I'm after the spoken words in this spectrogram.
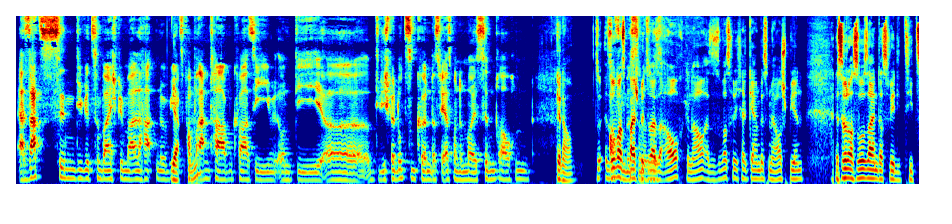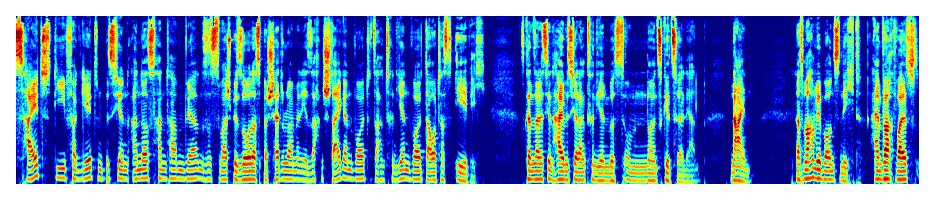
Ersatzsinn, die wir zum Beispiel mal hatten, irgendwie Ja, jetzt verbrannt haben quasi und die, äh, die nicht mehr nutzen können, dass wir erstmal ein neues Sinn brauchen. Genau. So, sowas beispielsweise auch, genau. Also sowas würde ich halt gerne ein bisschen mehr ausspielen. Es wird auch so sein, dass wir die, die Zeit, die vergeht, ein bisschen anders handhaben werden. Es ist zum Beispiel so, dass bei Shadowrun, wenn ihr Sachen steigern wollt, Sachen trainieren wollt, dauert das ewig. Es kann sein, dass ihr ein halbes Jahr lang trainieren müsst, um einen neuen Skill zu erlernen. Nein. Das machen wir bei uns nicht. Einfach, weil es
